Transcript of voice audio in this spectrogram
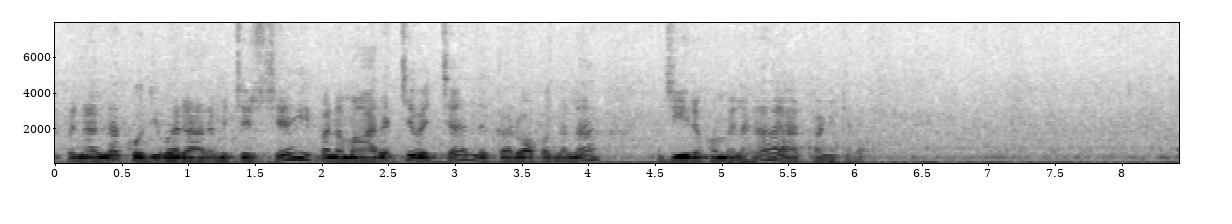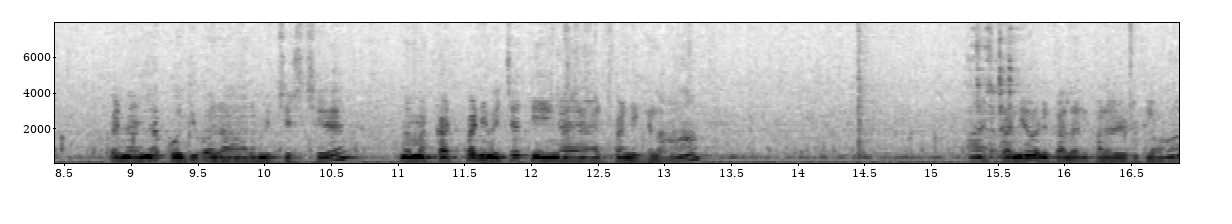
இப்போ நல்லா கொதி வர ஆரம்பிச்சிருச்சு. இப்போ நம்ம அரைச்சி வச்ச இந்த கருவேப்பந்தெல்லாம் ஜீரகம் மிளகாய் ஆட் பண்ணிக்கிறோம். இப்போ நல்லா கொதி வர ஆரம்பிச்சிருச்சு. நம்ம கட் பண்ணி வச்சா தேங்காய் ஆட் பண்ணிக்கலாம். ஆட் பண்ணி ஒரு கலர் கலர் எடுக்கலாம்.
